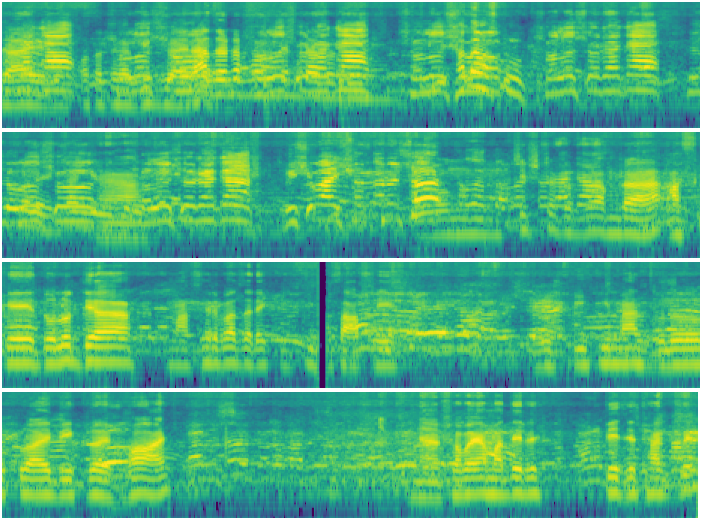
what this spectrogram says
যায় কত টাকা বিক্রি হয় রাজাটা চেষ্টা করব আমরা আজকে দৌলতদিয়া মাছের বাজারে কি কি মাছ আসে কি কি মাছগুলো ক্রয় বিক্রয় হয় সবাই আমাদের পেজে থাকবেন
